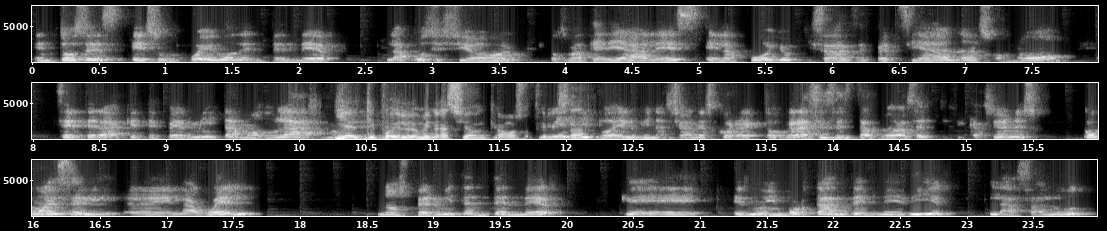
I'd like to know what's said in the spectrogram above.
Entonces es un juego de entender la posición, los materiales, el apoyo quizás de persianas o no, etcétera, que te permita modular. Y el tipo de iluminación que vamos a utilizar. el tipo de iluminación es correcto. Gracias a estas nuevas certificaciones, como es el, eh, la WELL, nos permite entender que es muy importante medir la salud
